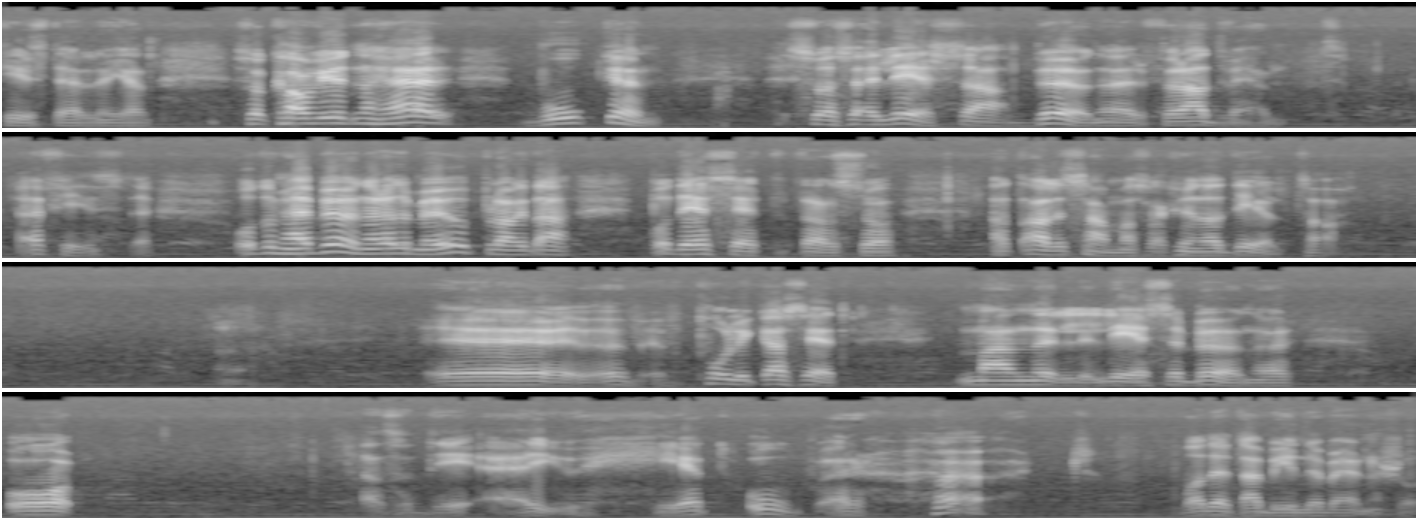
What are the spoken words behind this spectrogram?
tillställningen, så kan vi ju den här boken så att säga läsa böner för advent. Här finns det. Och de här bönerna de är upplagda på det sättet alltså att allesammans ska kunna delta eh, på olika sätt. Man läser böner och alltså det är ju helt oerhört vad detta binder människor.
